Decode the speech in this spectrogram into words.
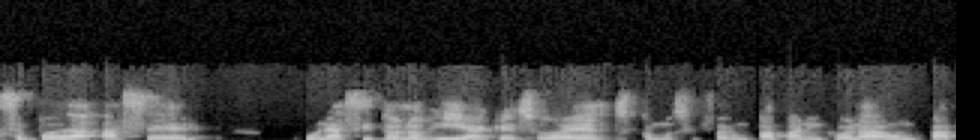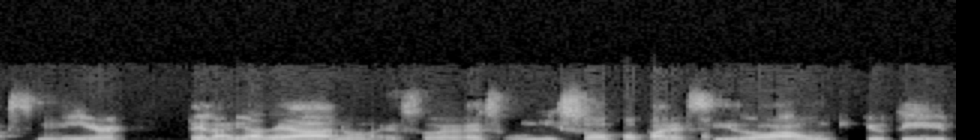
se, pueda hacer una citología, que eso es como si fuera un Papa Nicolau, un pap smear del área de ano, eso es un hisopo parecido a un Q-tip,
